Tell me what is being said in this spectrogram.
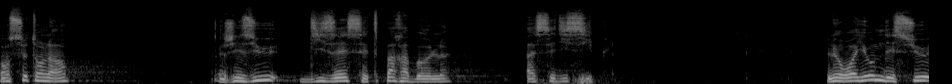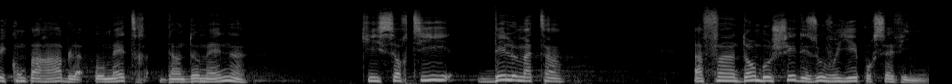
En ce temps-là, Jésus disait cette parabole à ses disciples. Le royaume des cieux est comparable au maître d'un domaine qui sortit dès le matin afin d'embaucher des ouvriers pour sa vigne.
